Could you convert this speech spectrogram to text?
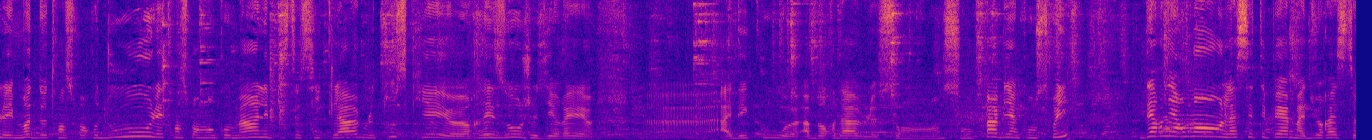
Les modes de transport doux, les transports en commun, les pistes cyclables, tout ce qui est euh, réseau, je dirais, euh, à des coûts abordables sont, sont pas bien construits. Dernièrement, la CTPM a du reste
